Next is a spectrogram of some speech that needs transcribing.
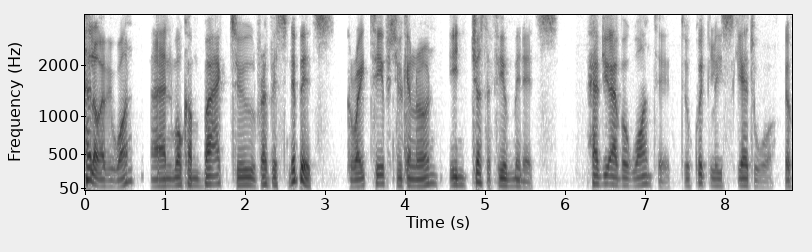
Hello everyone, and welcome back to Revit Snippets. Great tips you can learn in just a few minutes. Have you ever wanted to quickly schedule the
